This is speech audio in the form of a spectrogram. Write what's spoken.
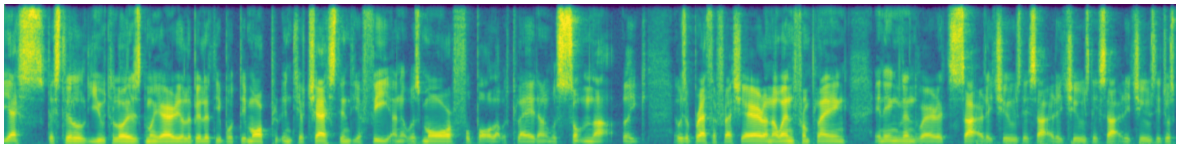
yes they still utilised my aerial ability but they more into your chest into your feet and it was more football that was played and it was something that like it was a breath of fresh air. And I went from playing in England where it's Saturday Tuesday Saturday Tuesday Saturday Tuesday just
